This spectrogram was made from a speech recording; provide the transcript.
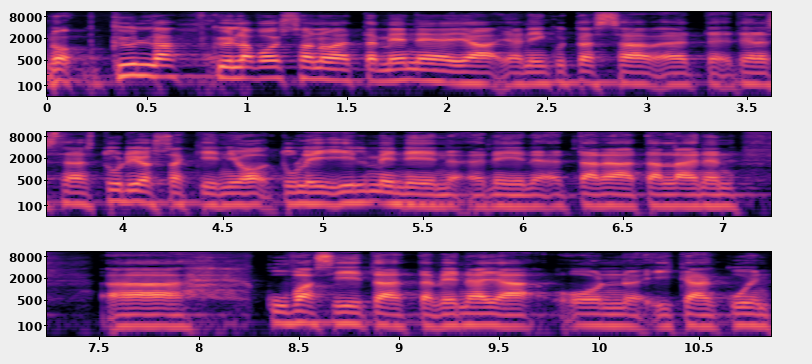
No kyllä, kyllä voisi sanoa, että menee ja, ja niin kuin tässä te, teillä studiossakin jo tuli ilmi, niin, niin tänä, tällainen äh, kuva siitä, että Venäjä on ikään kuin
